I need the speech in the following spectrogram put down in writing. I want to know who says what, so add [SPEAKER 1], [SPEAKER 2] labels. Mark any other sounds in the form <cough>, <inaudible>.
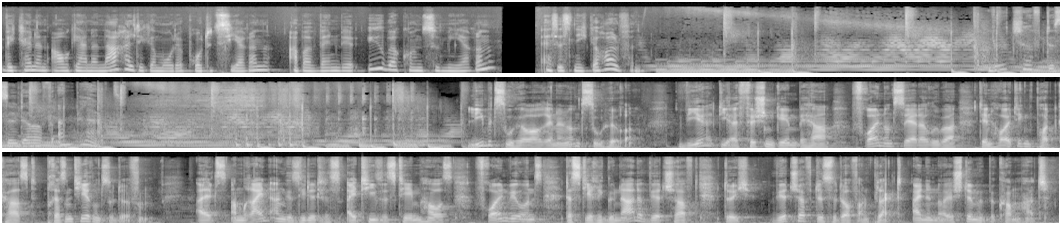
[SPEAKER 1] wir können auch gerne nachhaltige Mode produzieren, aber wenn wir überkonsumieren, es ist nicht geholfen.
[SPEAKER 2] Wirtschaft Düsseldorf am Platz.
[SPEAKER 3] Liebe Zuhörerinnen und Zuhörer, wir, die iFishing GmbH, freuen uns sehr darüber, den heutigen Podcast präsentieren zu dürfen. Als am Rhein angesiedeltes IT-Systemhaus freuen wir uns, dass die regionale Wirtschaft durch Wirtschaft Düsseldorf Unplugged eine neue Stimme bekommen hat.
